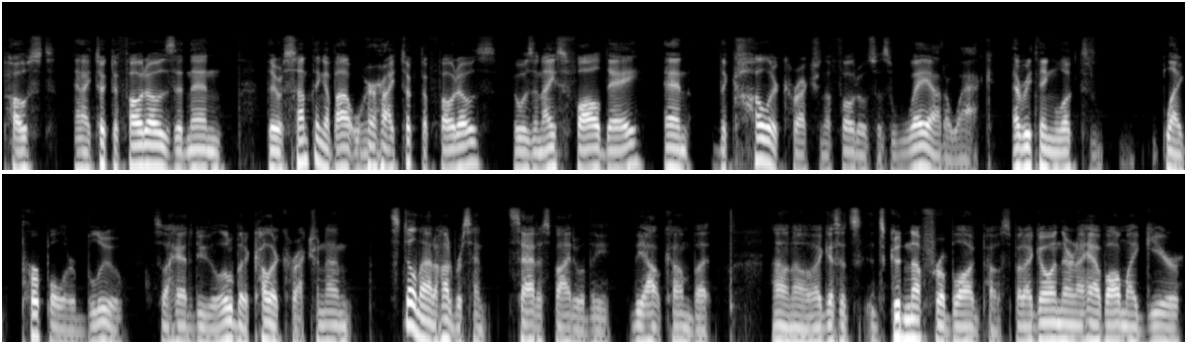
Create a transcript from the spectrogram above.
post, and I took the photos, and then there was something about where I took the photos. It was a nice fall day, and the color correction of the photos was way out of whack. Everything looked like purple or blue, so I had to do a little bit of color correction. I'm still not 100% satisfied with the the outcome, but I don't know. I guess it's it's good enough for a blog post. But I go in there and I have all my gear,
